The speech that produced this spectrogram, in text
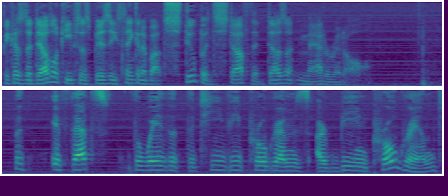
because the devil keeps us busy thinking about stupid stuff that doesn't matter at all. But if that's the way that the TV programs are being programmed,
